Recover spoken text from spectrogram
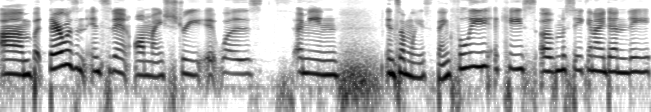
Um, but there was an incident on my street. It was, I mean, in some ways, thankfully, a case of mistaken identity.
